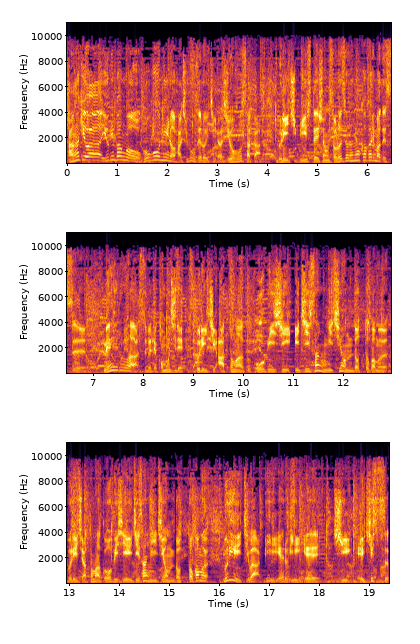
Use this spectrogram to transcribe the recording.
はがきは郵便番号552-8501ラジオ大阪。ブリーチ B ステーションそれぞれの係までです。メールはすべて小文字でブリーチアットマーク OBC1314.com ブリーチアットマーク OBC1314.com ブリーチは BLEACH っす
